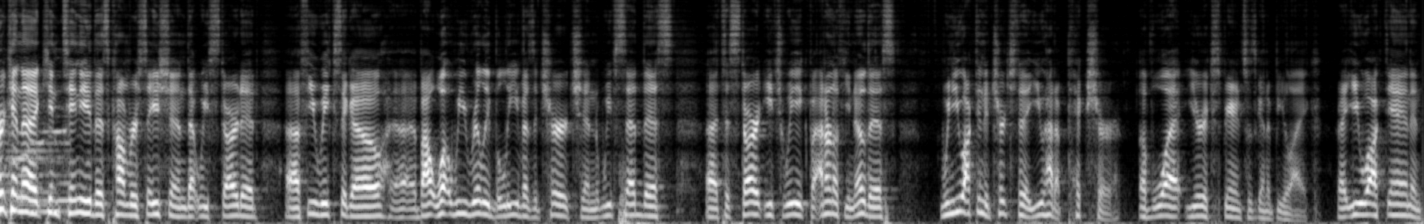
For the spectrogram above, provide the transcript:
We're going to continue this conversation that we started uh, a few weeks ago uh, about what we really believe as a church. And we've said this uh, to start each week, but I don't know if you know this. When you walked into church today, you had a picture of what your experience was going to be like, right? You walked in,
